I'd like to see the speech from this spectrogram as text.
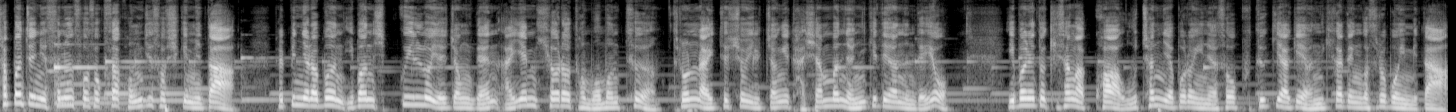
첫 번째 뉴스는 소속사 공지 소식입니다. 별빛 여러분, 이번 19일로 예정된 I am hero the moment 드론 라이트쇼 일정이 다시 한번 연기되었는데요. 이번에도 기상 악화, 우천 예보로 인해서 부득이하게 연기가 된 것으로 보입니다.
